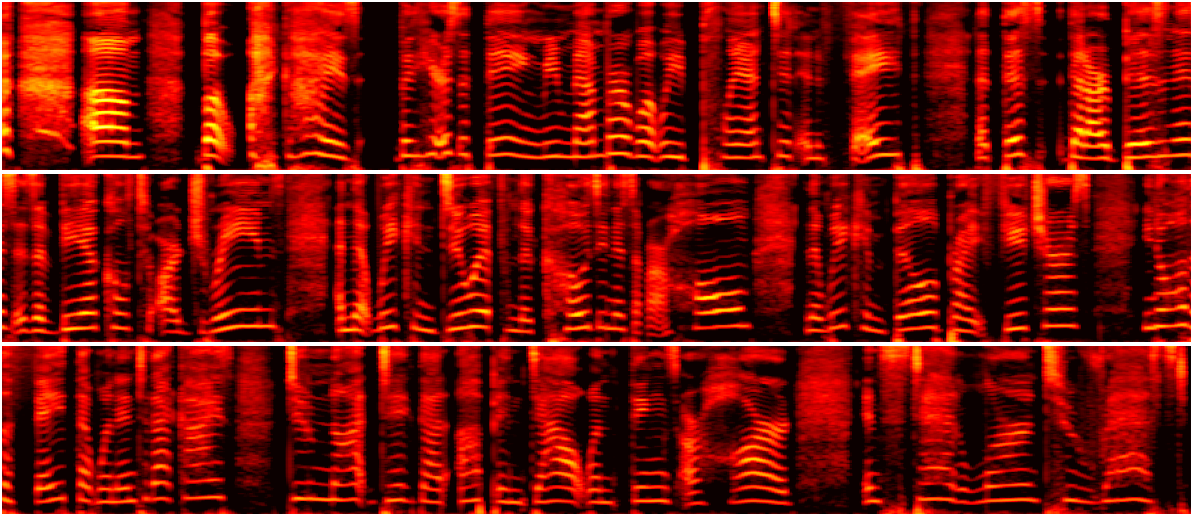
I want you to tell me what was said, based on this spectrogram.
um, but guys, but here's the thing. Remember what we planted in faith that this that our business is a vehicle to our dreams and that we can do it from the coziness of our home and that we can build bright futures? You know all the faith that went into that guys? Do not dig that up in doubt when things are hard. Instead learn to rest.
